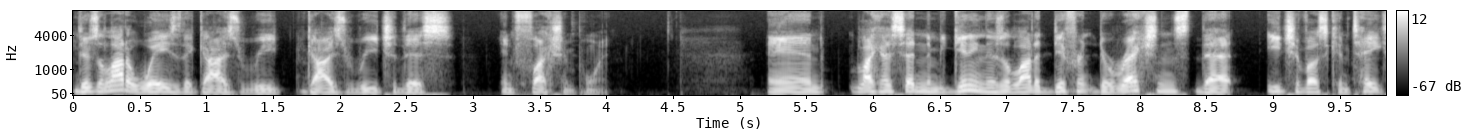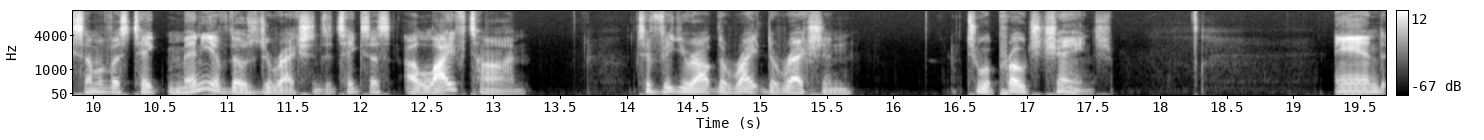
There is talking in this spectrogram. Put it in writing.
there's a lot of ways that guys reach guys reach this inflection point. And like I said in the beginning, there's a lot of different directions that each of us can take. Some of us take many of those directions. It takes us a lifetime to figure out the right direction to approach change. And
